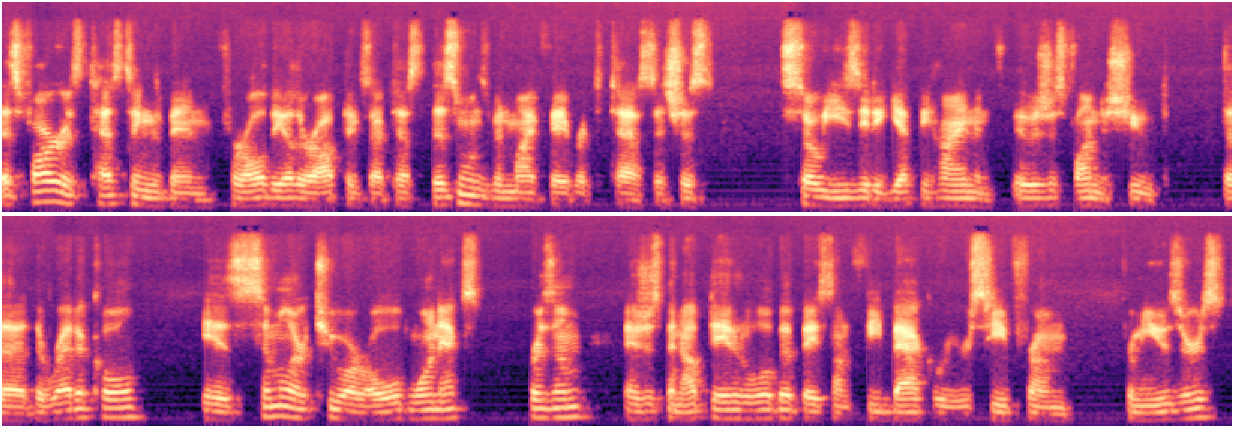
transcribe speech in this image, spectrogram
as far as testing's been for all the other optics I've tested. This one's been my favorite to test. It's just so easy to get behind, and it was just fun to shoot. the The reticle is similar to our old 1X Prism. It has just been updated a little bit based on feedback we received from from users.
